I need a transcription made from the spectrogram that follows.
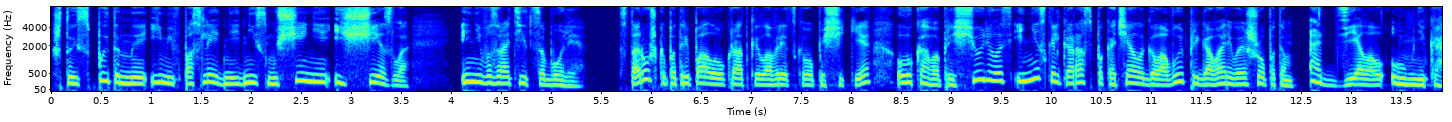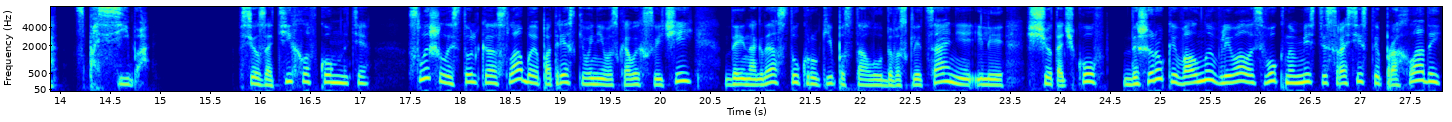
что испытанное ими в последние дни смущение исчезло, и не возвратиться более. Старушка потрепала украдкой Лаврецкого по щеке, лукаво прищурилась и несколько раз покачала головой, приговаривая шепотом «Отделал умника! Спасибо!» Все затихло в комнате, слышалось только слабое потрескивание восковых свечей, да иногда стук руки по столу, до восклицания или счет очков, да широкой волной вливалась в окна вместе с расистой прохладой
